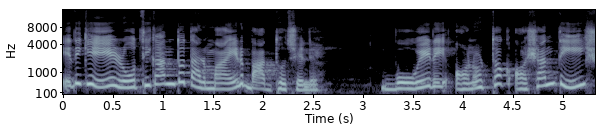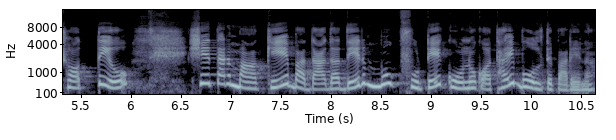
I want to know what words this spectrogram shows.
এদিকে রথিকান্ত তার মায়ের বাধ্য ছেলে। বউয়ের এই অনর্থক অশান্তি সত্ত্বেও সে তার মাকে বা দাদাদের মুখ ফুটে কোনো কথাই বলতে পারে না।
